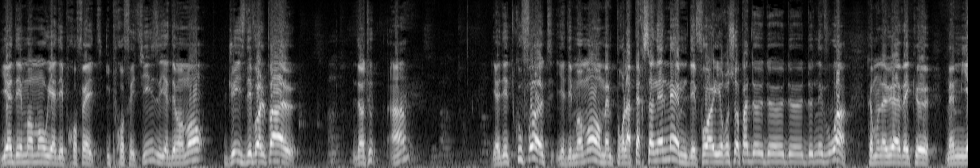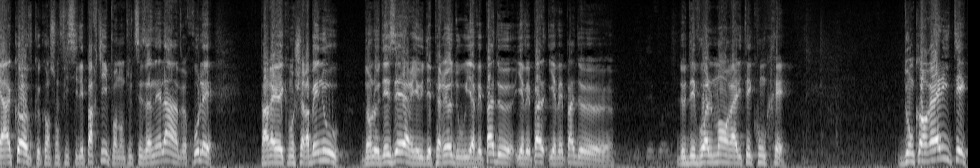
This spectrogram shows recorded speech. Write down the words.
Il y a des moments où il y a des prophètes, ils prophétisent, il y a des moments, Dieu ne se dévoile pas à eux. Dans tout, hein? Il y a des tkoufot, il y a des moments, même pour la personne elle-même, des fois il ne reçoit pas de, de, de, névoie, comme on a vu avec euh, même Yaakov, que quand son fils il est parti pendant toutes ces années-là, roulé. Pareil avec mon cher Abenou, dans le désert, il y a eu des périodes où il n'y avait pas de, il y avait pas, il y avait pas de, de dévoilement en réalité concret. Donc en réalité,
